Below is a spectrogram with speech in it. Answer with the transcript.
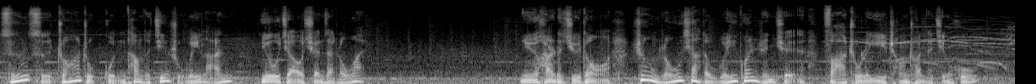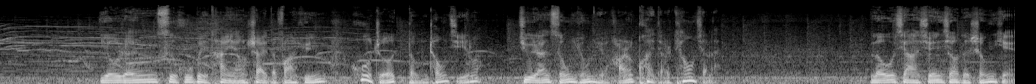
死死抓住滚烫的金属围栏，右脚悬在楼外。女孩的举动让楼下的围观人群发出了一长串的惊呼。有人似乎被太阳晒得发晕，或者等着急了，居然怂恿女孩快点跳下来。楼下喧嚣的声音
